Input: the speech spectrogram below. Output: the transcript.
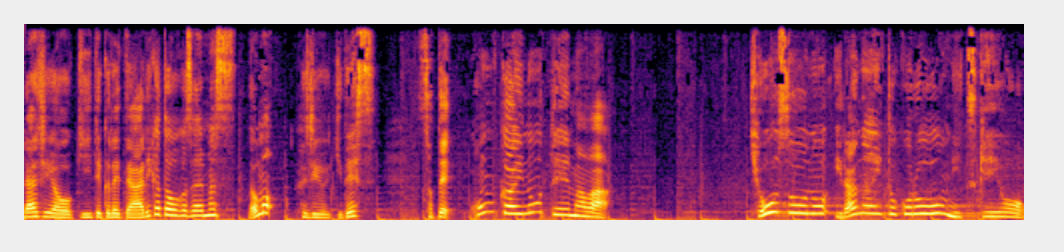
ラジオを聴いてくれてありがとうございます。どうも、藤幸です。さて、今回のテーマは、競争のいらないところを見つけよう。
